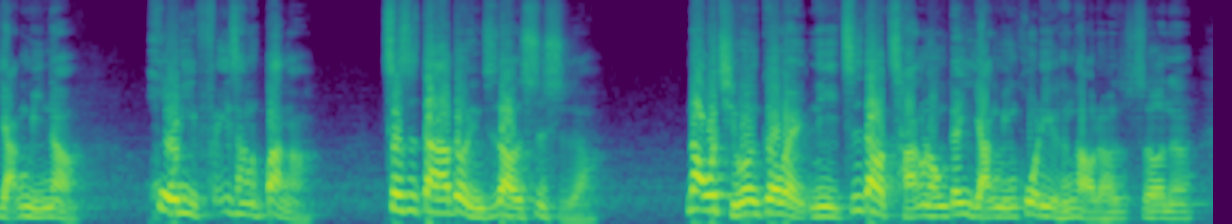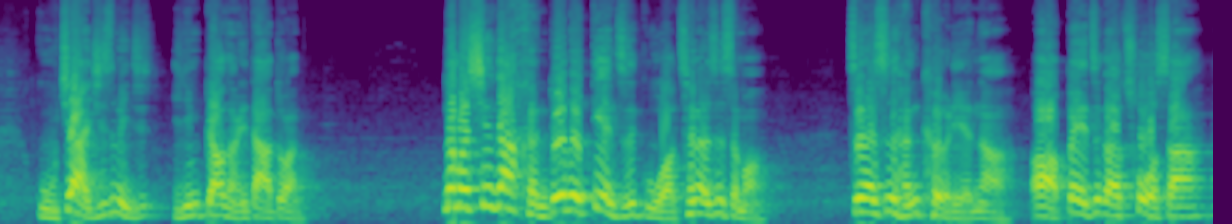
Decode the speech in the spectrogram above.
阳明啊，获利非常的棒啊，这是大家都已经知道的事实啊。那我请问各位，你知道长荣跟阳明获利很好的时候呢，股价其实已经已经飙涨一大段。那么现在很多的电子股啊，真的是什么？真的是很可怜呐啊，被这个错杀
